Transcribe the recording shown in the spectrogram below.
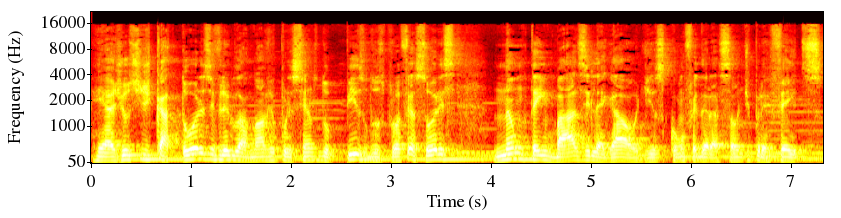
Reajuste de 14,9% do piso dos professores não tem base legal, diz Confederação de Prefeitos.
